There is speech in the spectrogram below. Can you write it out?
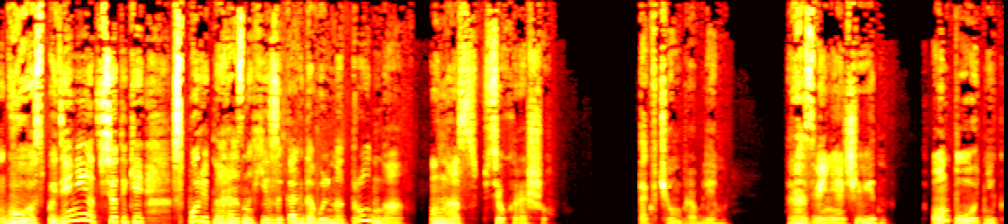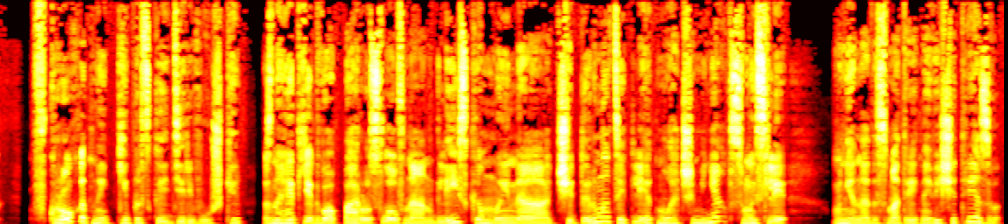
«Господи, нет, все-таки спорить на разных языках довольно трудно. У нас все хорошо». «Так в чем проблема? Разве не очевидно? Он плотник, в крохотной кипрской деревушке, знает едва пару слов на английском и на 14 лет младше меня. В смысле, мне надо смотреть на вещи трезво.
